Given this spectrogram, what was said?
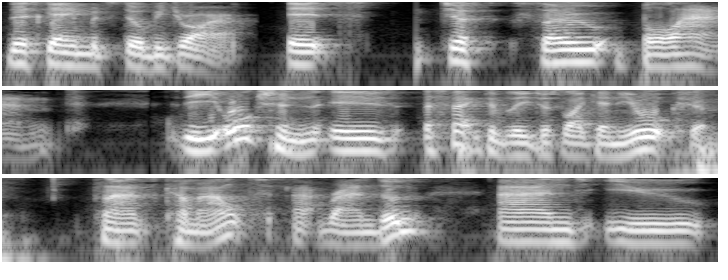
this game would still be drier. It's just so bland. The auction is effectively just like any auction. Plants come out at random and you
